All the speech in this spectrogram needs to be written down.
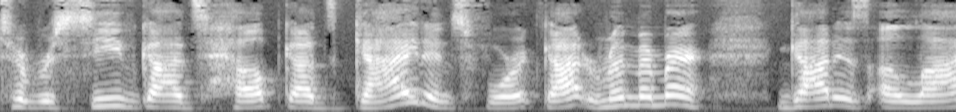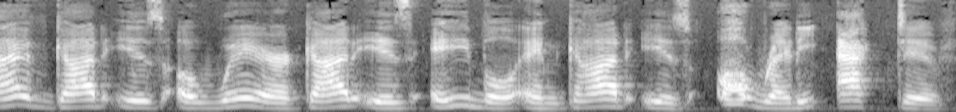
to receive God's help, God's guidance for it. God, remember, God is alive, God is aware, God is able, and God is already active.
